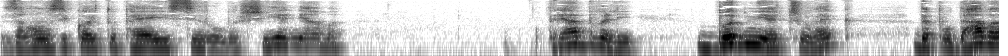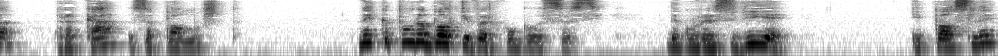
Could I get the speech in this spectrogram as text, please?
За онзи, който пее и сиромашия няма. Трябва ли бъдният човек да подава ръка за помощ? Нека поработи върху гласа си, да го развие и после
